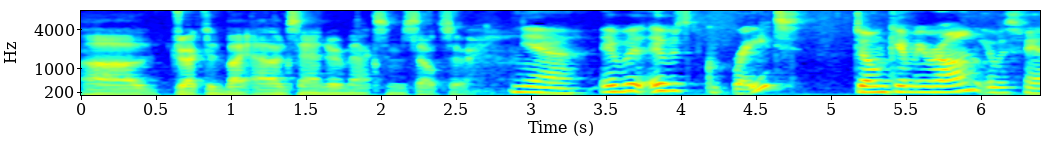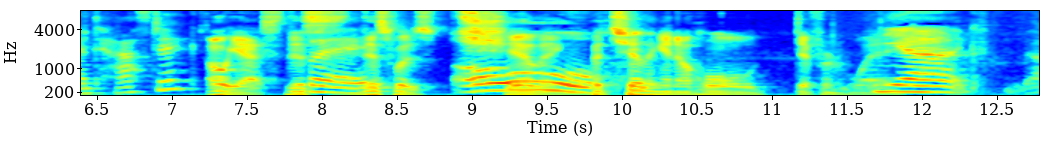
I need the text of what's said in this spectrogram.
Uh, directed by Alexander Maxim Seltzer. Yeah. It was. It was great. Don't get me wrong. It was fantastic. Oh yes, this But- this was Oh. chilling, but chilling in a whole different way. Yeah, uh,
